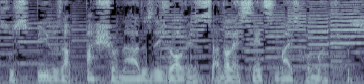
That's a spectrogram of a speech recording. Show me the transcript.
suspiros apaixonados de jovens adolescentes mais românticos.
